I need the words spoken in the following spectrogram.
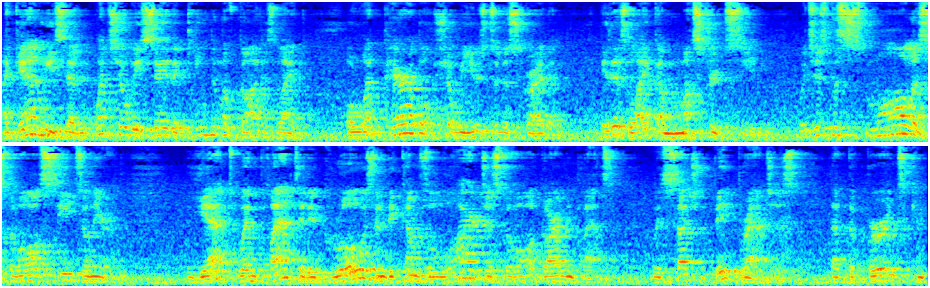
Again, he said, What shall we say the kingdom of God is like? Or what parable shall we use to describe it? It is like a mustard seed, which is the smallest of all seeds on the earth. Yet, when planted, it grows and becomes the largest of all garden plants, with such big branches that the birds can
